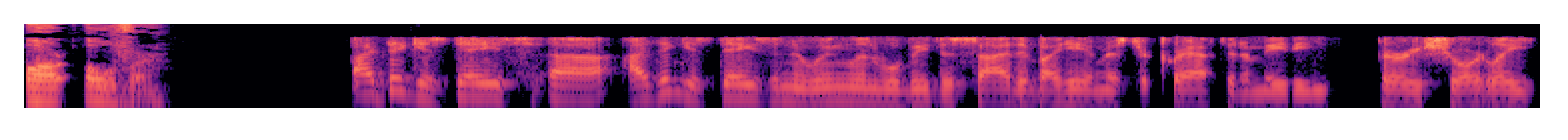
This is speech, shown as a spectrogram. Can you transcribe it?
are over? I think his days. Uh, I think his days in New England will be decided by he and Mr. Kraft at a meeting very shortly.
